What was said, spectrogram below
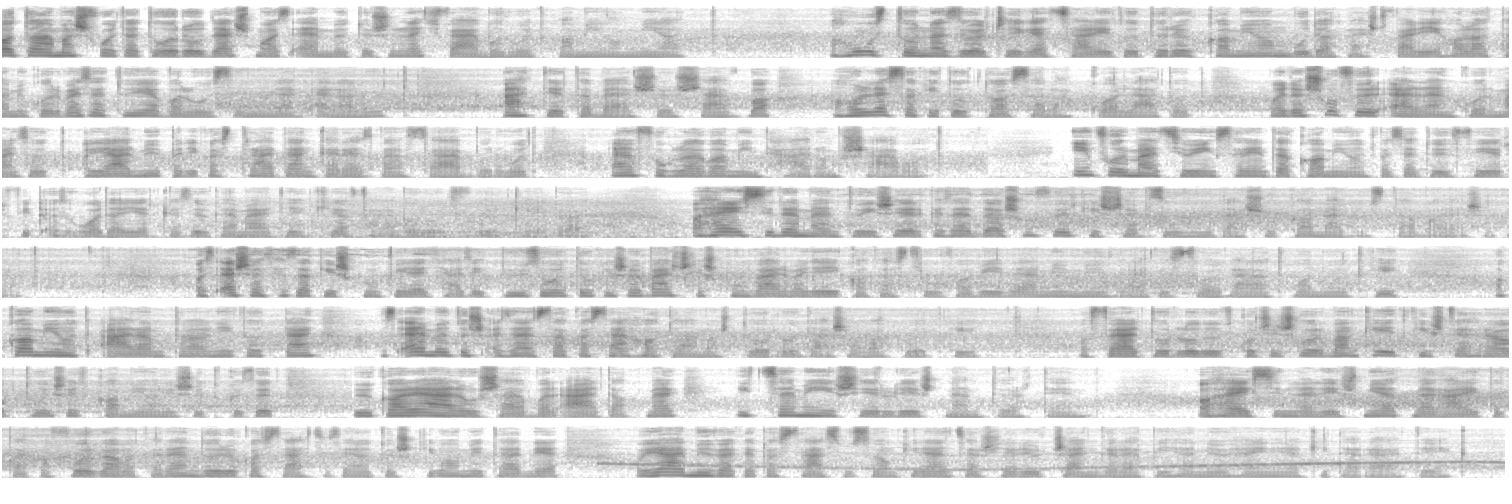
Hatalmas volt a torlódás ma az m egy felborult kamion miatt. A 20 tonna zöldséget szállító török kamion Budapest felé haladt, amikor vezetője valószínűleg elaludt, áttért a belső sávba, ahol leszakította a szalagkorlátot, majd a sofőr ellenkormányzott, a jármű pedig a strádán keresztben felborult, elfoglalva mindhárom sávot. Információink szerint a kamiont vezető férfit az oldalérkezők emelték ki a felborult fülkéből. A helyszínre mentő is érkezett, de a sofőr kisebb zúzódásokkal megúszta a balesetet. Az esethez a Kiskunfélegyházi tűzoltók és a Bács-Kiskun vármegyei katasztrófavédelmi műveleti szolgálat vonult ki. A kamiont áramtalanították, az m ezen szakaszán hatalmas torlódás alakult ki. A feltorlódott kocsisorban két kis teherautó és egy kamion is ütközött, ők a leállósávban álltak meg, itt személyi sérülés nem történt. A helyszínelés miatt megállították a forgalmat a rendőrök a 115-ös kilométernél, a járműveket a 129-es jelű Csengele pihenőhelynél kiterelték.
